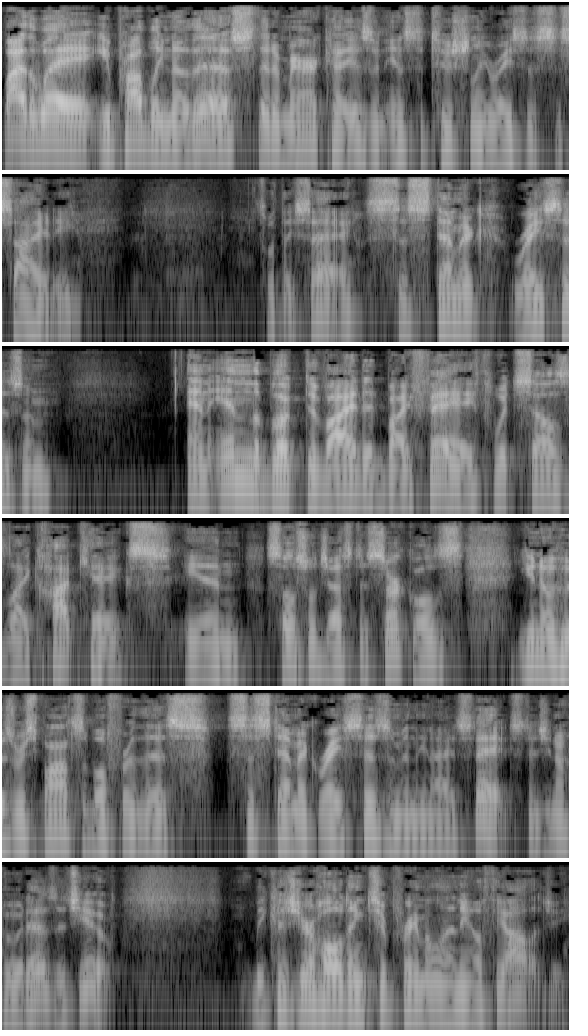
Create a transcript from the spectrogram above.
By the way, you probably know this that America is an institutionally racist society. That's what they say. Systemic racism and in the book Divided by Faith, which sells like hotcakes in social justice circles, you know who's responsible for this systemic racism in the United States. Did you know who it is? It's you. Because you're holding to premillennial theology.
